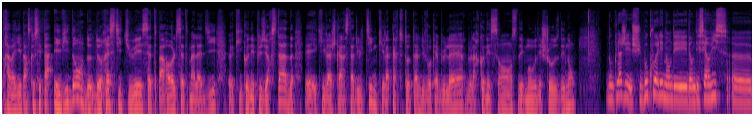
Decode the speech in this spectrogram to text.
travaillé? Parce que c'est pas évident de, restituer cette parole, cette maladie euh, qui connaît plusieurs stades et qui va jusqu'à un stade ultime, qui est la perte totale du vocabulaire, de la reconnaissance, des mots, des choses, des noms. Donc là, je suis beaucoup allée dans des, dans des services euh,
